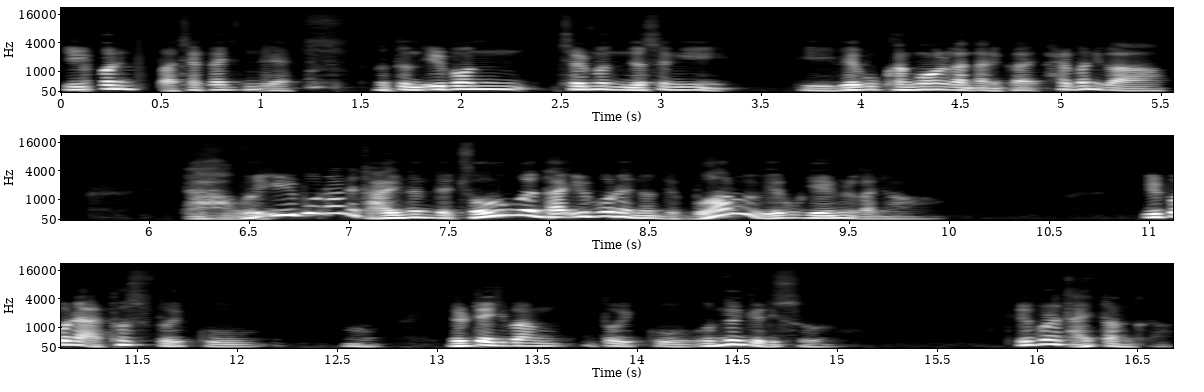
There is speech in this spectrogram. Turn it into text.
일본도 마찬가지인데 어떤 일본 젊은 여성이 외국 관광을 간다니까 할머니가 야, 우리 일본 안에 다 있는데 좋은 건 다 일본에 있는데 뭐하러 외국 여행을 가냐. 일본에 알프스도 있고, 어, 열대지방도 있고, 없는 게 어딨어. 일본에 다 있다는 거야.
